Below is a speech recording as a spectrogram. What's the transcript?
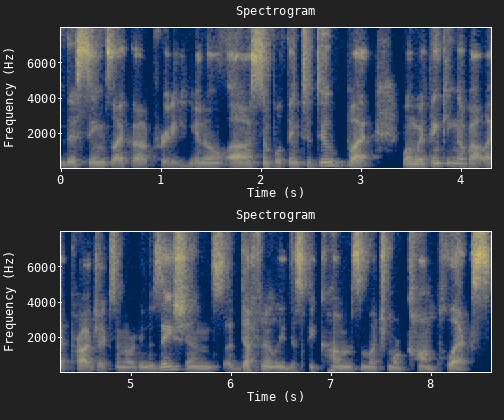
this seems like a pretty, you know, uh, simple thing to do. But when we're thinking about like projects and organizations, uh, definitely this becomes much more complex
